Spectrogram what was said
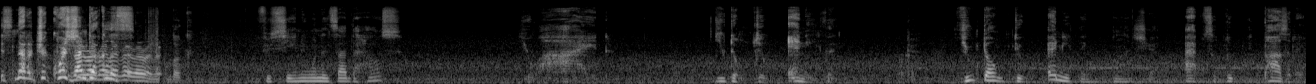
It's not a trick question, Right, right, right, Douglas. right, right, right, right. Look, if you see anyone inside the house, you hide. You don't do anything. Okay. You don't do anything unless you're absolutely positive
